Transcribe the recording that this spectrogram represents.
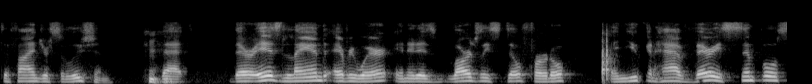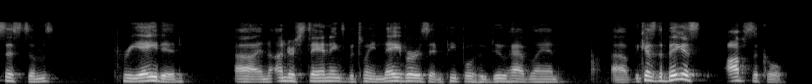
to find your solution. that there is land everywhere, and it is largely still fertile. And you can have very simple systems created uh, and understandings between neighbors and people who do have land. Uh, because the biggest obstacle,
